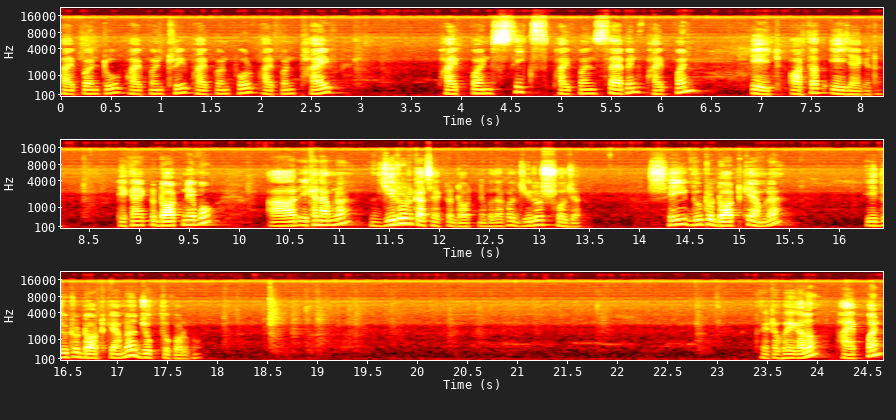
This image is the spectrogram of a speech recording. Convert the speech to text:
five point two five point three five point four five point five five point six five point seven five point eight অর্থাৎ এই জায়গাটা। এখানে একটা ডট নেব, আর এখানে আমরা জিরোর কাছে একটা ডট নেব। দেখো জিরোর সোজা। সেই দুটো ডটকে আমরা, এই দুটো ডটকে আমরা যুক্ত করব। এটা হয়ে গেল ফাইভ পয়েন্ট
